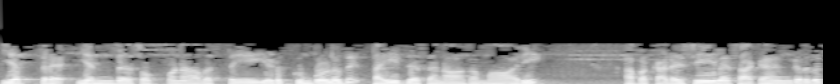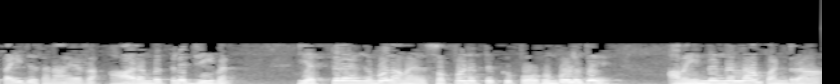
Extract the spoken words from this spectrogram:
எத்திர எந்த சொப்பன அவஸ்தையை எடுக்கும் பொழுது தைஜசனாக மாறி அப்ப கடைசியில சகங்கிறது தைஜசன் ஆயிடுறான். ஆரம்பத்துல ஜீவன். எத்திரங்கும் போது அவன் சொப்பனத்துக்கு போகும் பொழுது அவன் என்னென்னலாம் பண்றான்?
